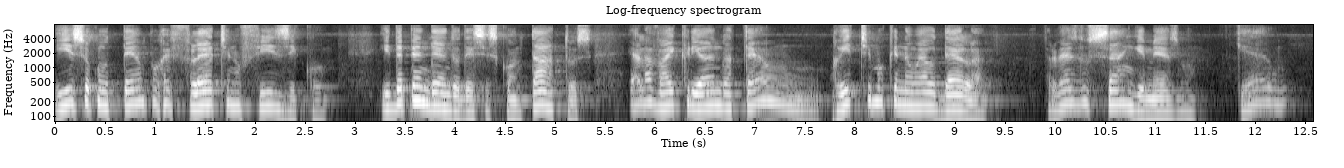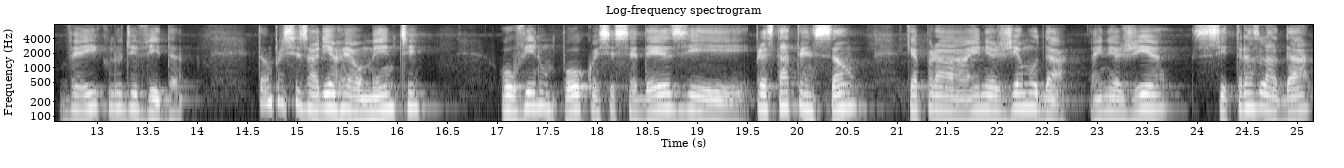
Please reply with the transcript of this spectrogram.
E isso, com o tempo, reflete no físico. E dependendo desses contatos, ela vai criando até um ritmo que não é o dela, através do sangue mesmo, que é veículo de vida. Então precisaria realmente ouvir um pouco esses CDs e prestar atenção que é para a energia mudar, a energia se trasladar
